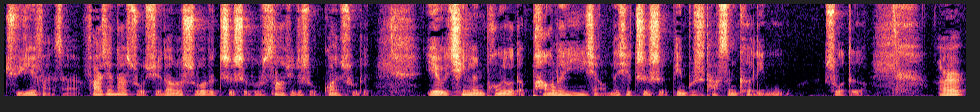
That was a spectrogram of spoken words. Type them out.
举一反三，发现他所学到的所有的知识都是上学的时候灌输的，也有亲人朋友的旁人影响，那些知识并不是他深刻领悟。所得，而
